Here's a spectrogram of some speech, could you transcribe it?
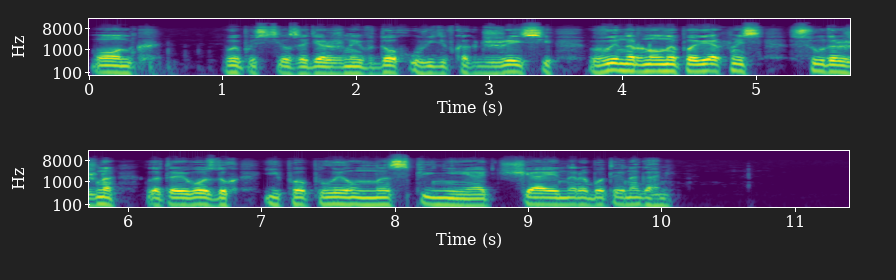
Монг выпустил задержанный вдох, увидев, как Джесси вынырнул на поверхность, судорожно глотая воздух, и поплыл на спине, отчаянно работая ногами.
